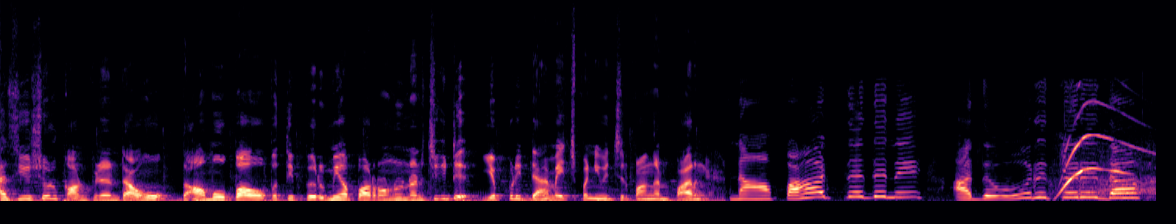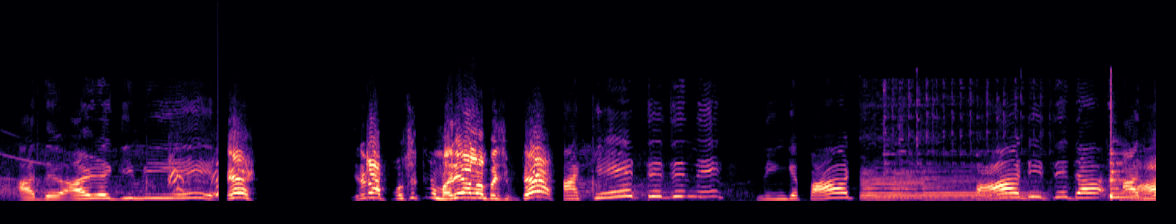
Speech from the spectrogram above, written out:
ஆஸ் யூஷுவல் கான்பிடென்ட்டாவும் தாமுப்பாவை பத்தி பெருமையா பாடுறோம்னு நினைச்சுக்கிட்டு எப்படி டேமேஜ் பண்ணி வச்சிருப்பாங்கன்னு பாருங்க. நான் பார்த்ததுனே அது ஒரு தெருதான் அது அழகிலேயே. என்னடா பொசுக்குன்னு மலையாளம் பேசிவிட்ட? நான் கேட்டுதுனே நீங்க பாட்டு பாடிட்டுதா. அந்த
